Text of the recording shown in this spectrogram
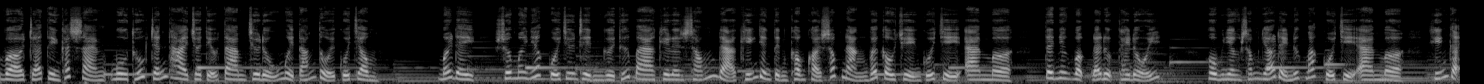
Vợ trả tiền khách sạn mua thuốc tránh thai cho tiểu tam chưa đủ 18 tuổi của chồng. Mới đây, số mới nhất của chương trình Người thứ ba khi lên sóng đã khiến dân tình không khỏi sốc nặng với câu chuyện của chị AM, tên nhân vật đã được thay đổi. Hôn nhân sóng gió đầy nước mắt của chị AM khiến cả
